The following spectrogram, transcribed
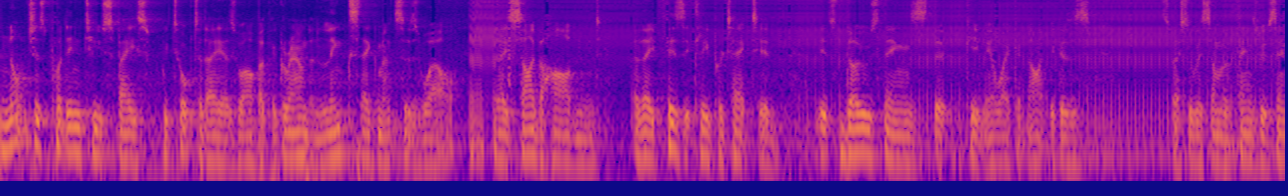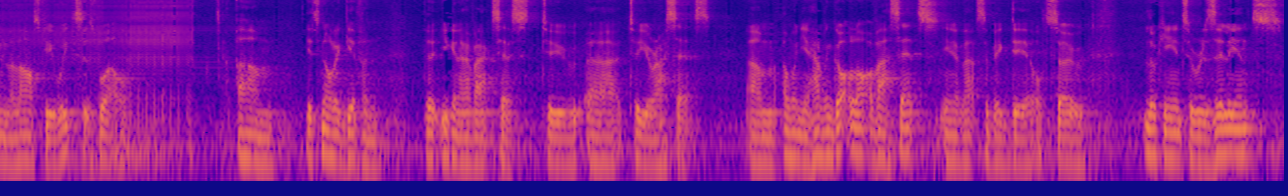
not just put into space, we talked today as well, but the ground and link segments as well. Are they cyber hardened? Are they physically protected? It's those things that keep me awake at night because, especially with some of the things we've seen in the last few weeks as well, um, it's not a given that you're going to have access to, uh, to your assets. Um, and when you haven't got a lot of assets, you know, that's a big deal. So looking into resilience,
